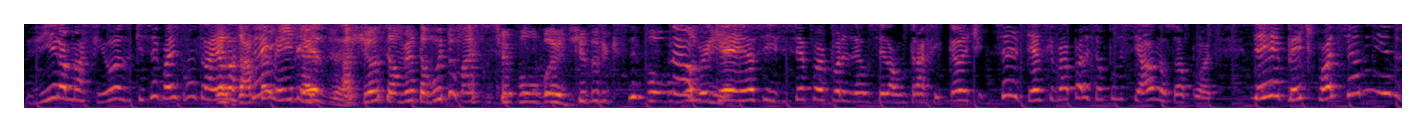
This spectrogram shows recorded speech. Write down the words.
vira mafioso que você vai encontrar ela Exatamente, certeza. a, a chance aumenta muito mais se você for um bandido do que se for um Não, mocinho. porque assim, se você for, por exemplo, sei lá, um traficante, certeza que vai aparecer um policial na sua porta. De repente pode ser a menina.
